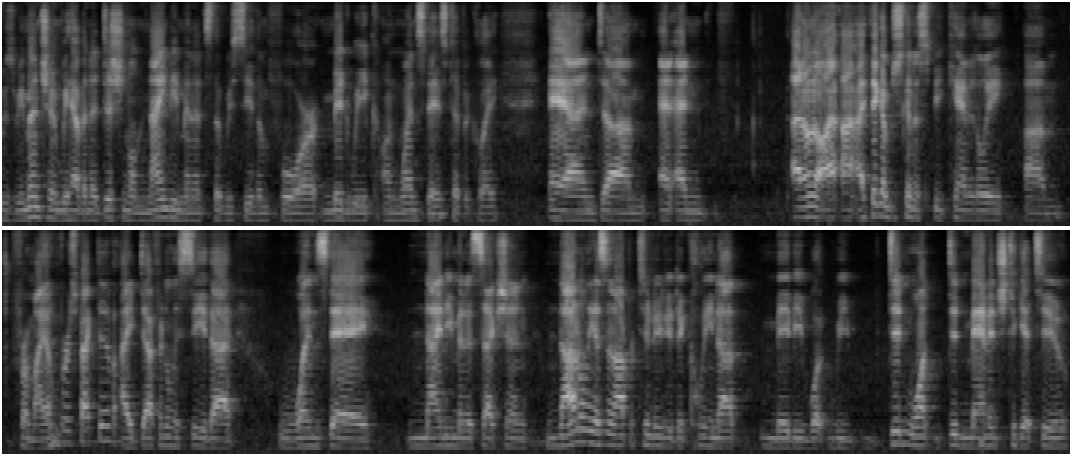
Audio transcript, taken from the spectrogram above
as we mentioned, we have an additional 90 minutes that we see them for midweek on Wednesdays typically, and um, and, and I don't know. I, I think I'm just going to speak candidly um, from my own perspective. I definitely see that Wednesday 90 minute section not only as an opportunity to clean up maybe what we didn't want, didn't manage to get to,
